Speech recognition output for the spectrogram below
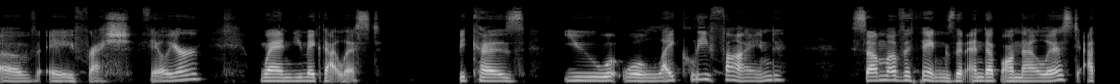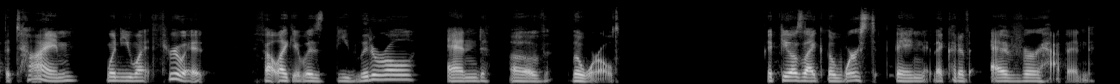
of a fresh failure when you make that list because you will likely find some of the things that end up on that list at the time when you went through it felt like it was the literal end of the world. It feels like the worst thing that could have ever happened.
